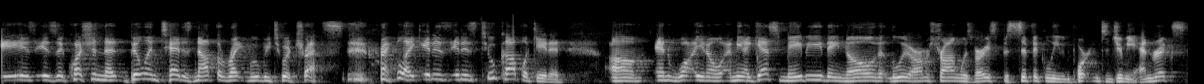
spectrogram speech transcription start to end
Is is a question that Bill and Ted is not the right movie to address, right? Like it is it is too complicated. Um, and why, you know, I mean, I guess maybe they know that Louis Armstrong was very specifically important to Jimi Hendrix,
